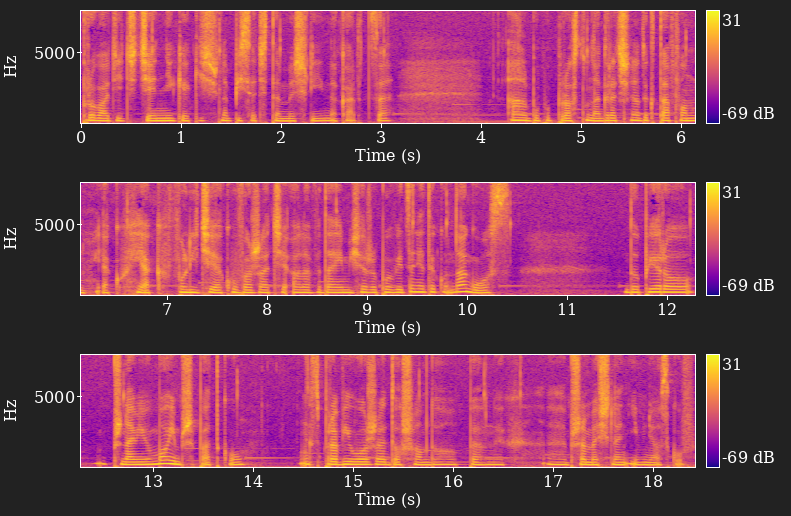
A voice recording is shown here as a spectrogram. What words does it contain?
prowadzić dziennik jakiś, napisać te myśli na kartce, albo po prostu nagrać na dyktafon, jak, jak wolicie, jak uważacie, ale wydaje mi się, że powiedzenie tego na głos dopiero, przynajmniej w moim przypadku, sprawiło, że doszłam do pewnych e, przemyśleń i wniosków,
